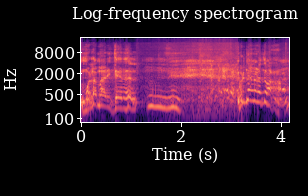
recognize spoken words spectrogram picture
முள்ளமாரி தேர்தல். இப்படிதான் நடத்துவான்.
